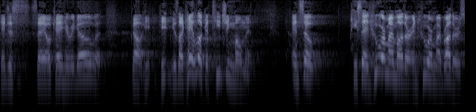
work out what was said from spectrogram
can't just say, okay, here we go. But no, he, he, he's like, hey, look, a teaching moment. And so he said, Who are my mother and who are my brothers?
